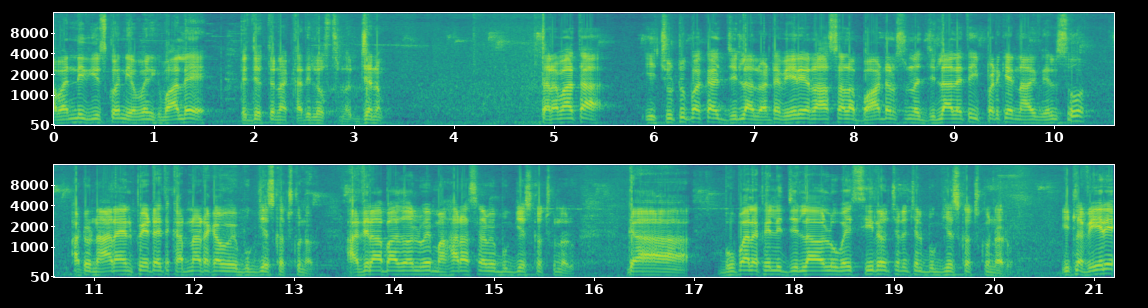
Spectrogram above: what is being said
అవన్నీ తీసుకొని ఎవరికి వాళ్ళే పెద్ద ఎత్తున కదిలి వస్తున్నారు జనం. తర్వాత ఈ చుట్టుపక్కల జిల్లాలు అంటే వేరే రాష్ట్రాల బార్డర్స్ ఉన్న జిల్లాలు అయితే ఇప్పటికే నాకు తెలుసు. అటు నారాయణపేట అయితే కర్ణాటక పోయి బుక్ చేసుకొచ్చుకున్నారు. ఆదిలాబాద్ వాళ్ళు పోయి మహారాష్ట్ర పోయి బుక్ చేసుకొచ్చుకున్నారు. భూపాలపల్లి జిల్లాలో పోయి శ్రీరంచ నుంచి బుక్ చేసుకొచ్చుకున్నారు. ఇట్లా వేరే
